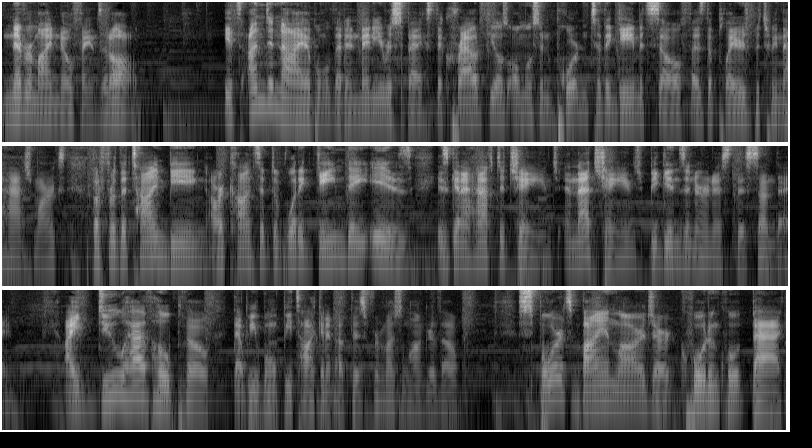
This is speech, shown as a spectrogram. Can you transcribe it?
never mind no fans at all. It's undeniable that in many respects the crowd feels almost important to the game itself as the players between the hash marks, but for the time being, our concept of what a game day is is going to have to change, and that change begins in earnest this Sunday. I do have hope though that we won't be talking about this for much longer though. Sports, by and large, are quote unquote back,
